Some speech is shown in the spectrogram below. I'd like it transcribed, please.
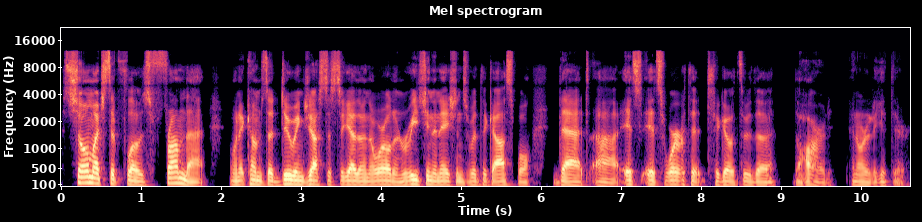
so much that flows from that when it comes to doing justice together in the world and reaching the nations with the gospel that uh, it's it's worth it to go through the the hard in order to get there.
